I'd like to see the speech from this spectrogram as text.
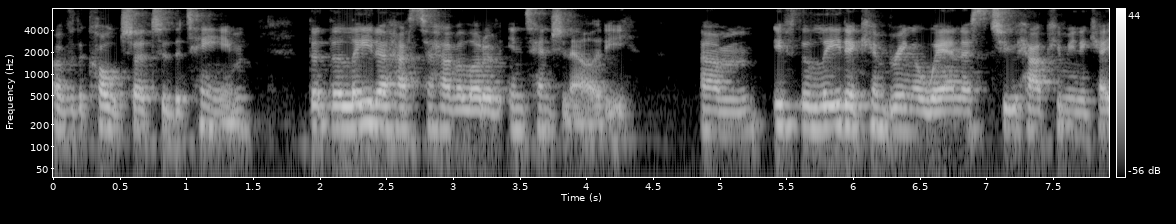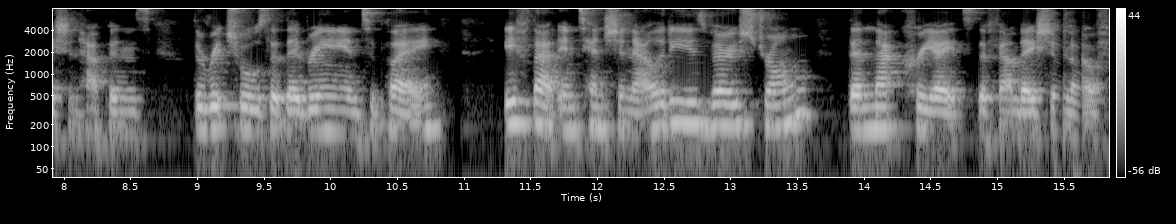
of the culture to the team, that the leader has to have a lot of intentionality um, if the leader can bring awareness to how communication happens, the rituals that they're bringing into play, if that intentionality is very strong, then that creates the foundation of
